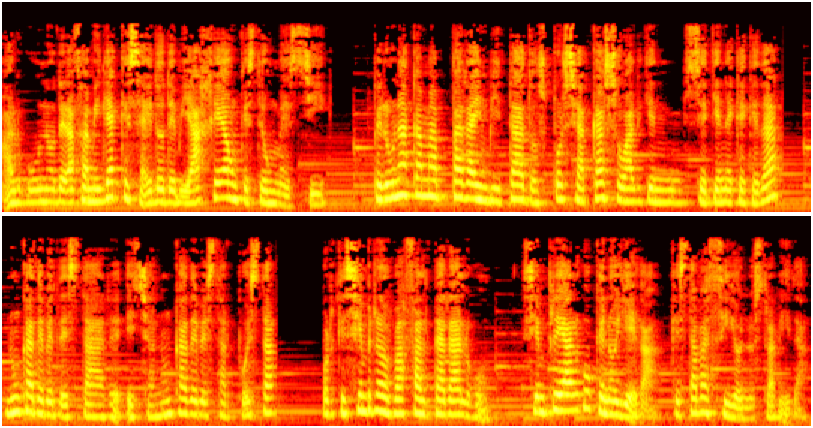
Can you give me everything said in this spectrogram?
alguno de la familia que se ha ido de viaje aunque esté un mes, sí. Pero una cama para invitados, por si acaso alguien se tiene que quedar, nunca debe de estar hecha, nunca debe estar puesta, porque siempre nos va a faltar algo, siempre algo que no llega, que está vacío en nuestra vida.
